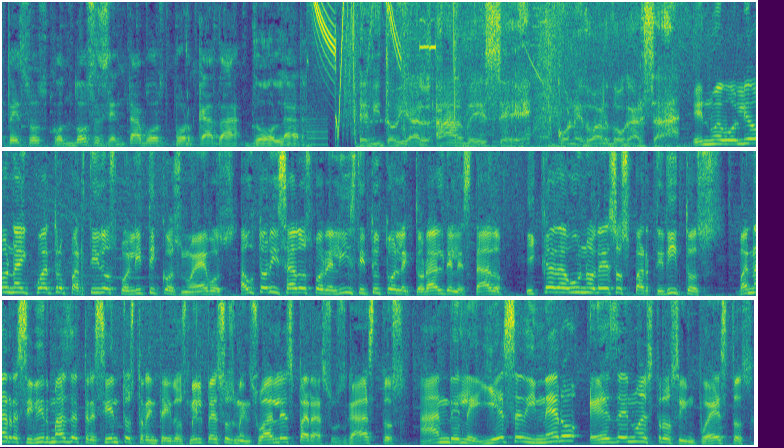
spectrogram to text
pesos con 12 centavos por cada dólar. Editorial ABC con Eduardo Garza. En Nuevo León hay cuatro partidos políticos nuevos, autorizados por el Instituto Electoral del Estado, y cada uno de esos partiditos van a recibir más de 332 mil pesos mensuales para sus gastos. Ándele, y ese dinero es de nuestros impuestos.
